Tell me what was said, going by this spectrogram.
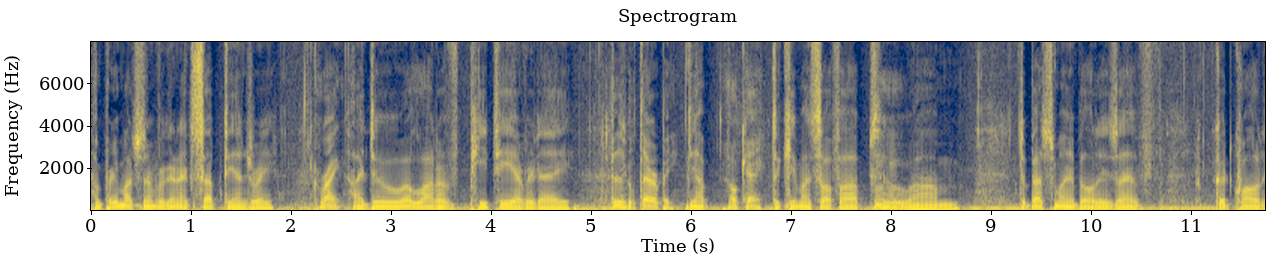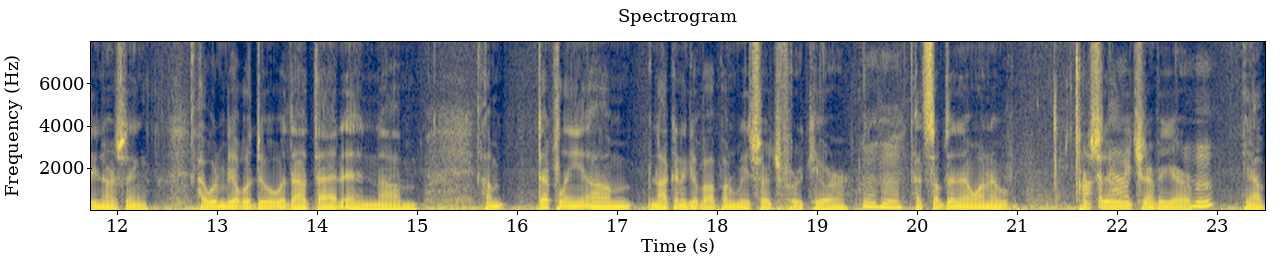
I'm pretty much never going to accept the injury. Right. I do a lot of PT every day. Physical therapy. Yep. Okay. To keep myself up to Mhm. um, the best of my abilities. I have good quality nursing. I wouldn't be able to do it without that, and um, I'm definitely um, not going to give up on research for a cure. hmm That's something I want to Talk pursue about? each and every year. Mhm. Yep.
